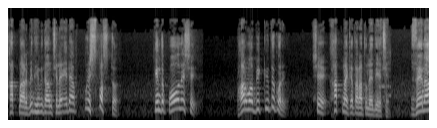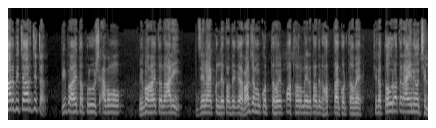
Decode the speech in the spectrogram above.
খাতনার বিধিবিধান ছিল, এটা স্পষ্ট। কিন্তু পল এসে ধর্ম বিকৃত করে সে খাতনাকে তারা তুলে দিয়েছে। জেনার বিচার যেটা, বিবাহিত পুরুষ এবং বিবাহিত নারী, জেনা করলে তাদেরকে রজম করতে হবে, পাথর মেরে তাদেরকে হত্যা করতে হবে, সেটা তৌরাতের আইনেও ছিল।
